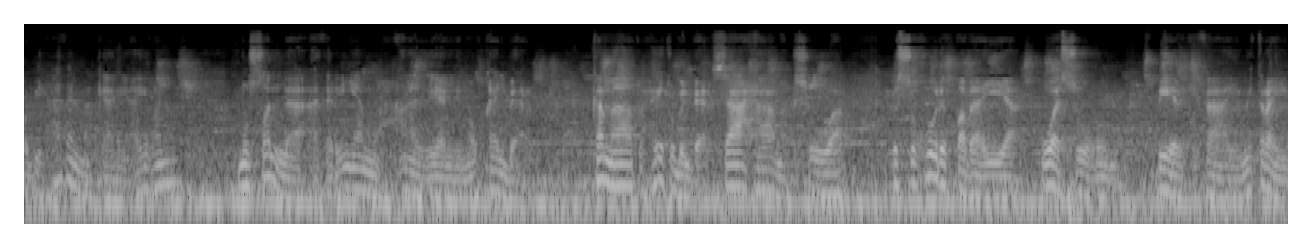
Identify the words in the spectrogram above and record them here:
وبهذا المكان أيضا مصلى اثريا محاذيا لموقع البئر. كما تحيط بالبئر ساحه مكسوه بالصخور الطبيعية وسور بارتفاع مترين.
